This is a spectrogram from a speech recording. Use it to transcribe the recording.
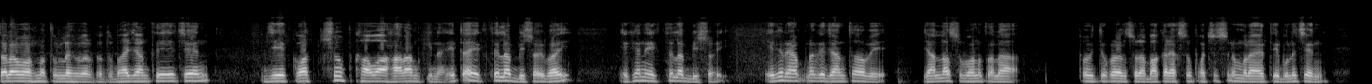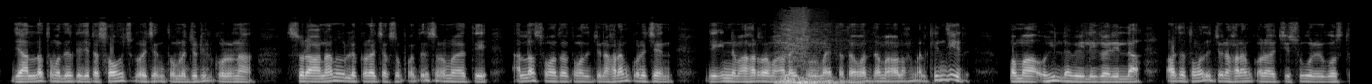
সালাম রহমতুল্লাহ বরকত ভাই, জানতে চেয়েছেন যে কচ্ছপ খাওয়া হারাম কিনা? এটা একতলাফ বিষয় ভাই। এখানে একতলাফ বিষয়। এখানে আপনাকে জানতে হবে যে আল্লাহ সুবাহ তালা পবিত্র কোরআন সুরা বাকার একশো পঁচাশি নম্বর আয়াতে বলেছেন যে আল্লাহ তোমাদেরকে যেটা সহজ করেছেন তোমরা জটিল করো না। সুরা আনান উল্লেখ করা হয়েছে একশো পঁয়ত্রিশ নম্বর আয়াতে। আল্লাহ সুবাহ তোমাদের জন্য হারাম করেছেন যে ইন্নামা হারাম আলাইকুম মাইতাতা ওয়াদ্দামা আলহামাল খিনজির। ওমা ওহিল্লা বিলিগাইল্লাহ অর্থাৎ তোমাদের জন্য হারাম করা হয়েছে শুকুরের গোস্ত,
